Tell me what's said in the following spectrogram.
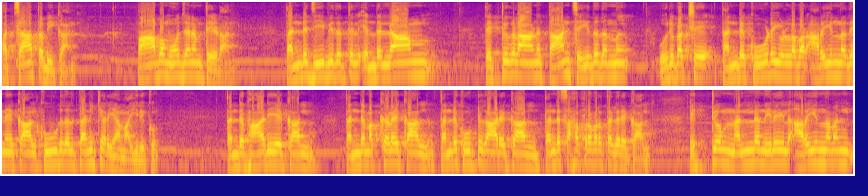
പശ്ചാത്തപിക്കാൻ പാപമോചനം തേടാൻ തന്റെ ജീവിതത്തിൽ എന്തെല്ലാം തെറ്റുകളാണ് താൻ ചെയ്തതെന്ന് ഒരുപക്ഷെ തന്റെ കൂടെയുള്ളവർ അറിയുന്നതിനേക്കാൾ കൂടുതൽ തനിക്കറിയാമായിരിക്കും. തന്റെ ഭാര്യയേക്കാൾ തന്റെ മക്കളെക്കാൾ തന്റെ കൂട്ടുകാരെക്കാൾ തന്റെ സഹപ്രവർത്തകരെക്കാൾ ഏറ്റവും നല്ല നിലയിൽ അറിയുന്നവൻ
